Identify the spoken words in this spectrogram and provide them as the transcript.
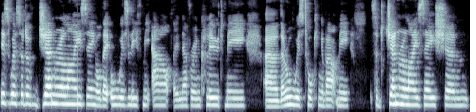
is we're sort of generalizing, or they always leave me out, they never include me, uh, they're always talking about me. Sort of generalization,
